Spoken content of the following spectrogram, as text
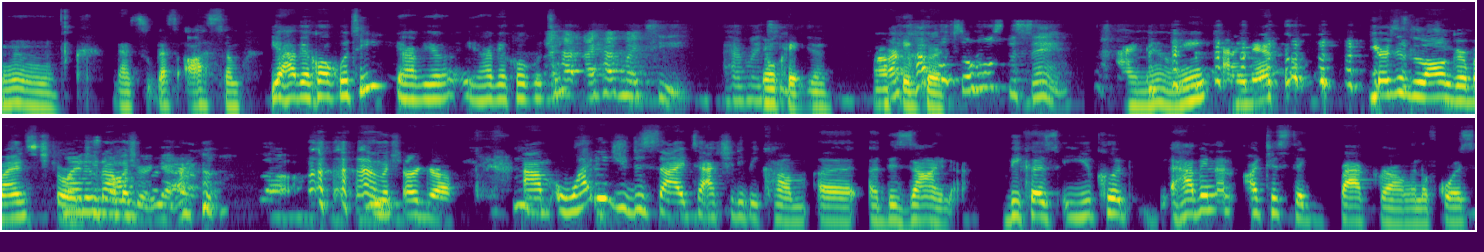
Mm, that's that's awesome. You have your cocoa tea. You have your you have your cocoa tea. I have, I have my tea. I have my tea. Okay. Yeah. Okay, Our cup good. looks almost the same. I know. I know. Yours is longer. Mine's short. Mine is You I'm a longer. short Yeah. girl. I'm a short girl. Um, why did you decide to actually become a, a designer? Because you could having an artistic background and of course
